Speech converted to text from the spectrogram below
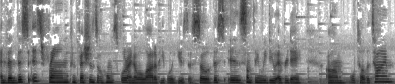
And then this is from Confessions of a Homeschooler. I know a lot of people use this. So this is something we do every day. Um, we'll tell the time,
